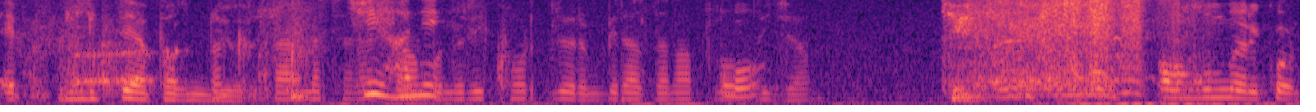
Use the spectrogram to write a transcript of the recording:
hep birlikte yapalım diyoruz. ben mesela Ki şu hani- an bunu recordluyorum. Birazdan uploadlayacağım. Al bunları rekorla.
